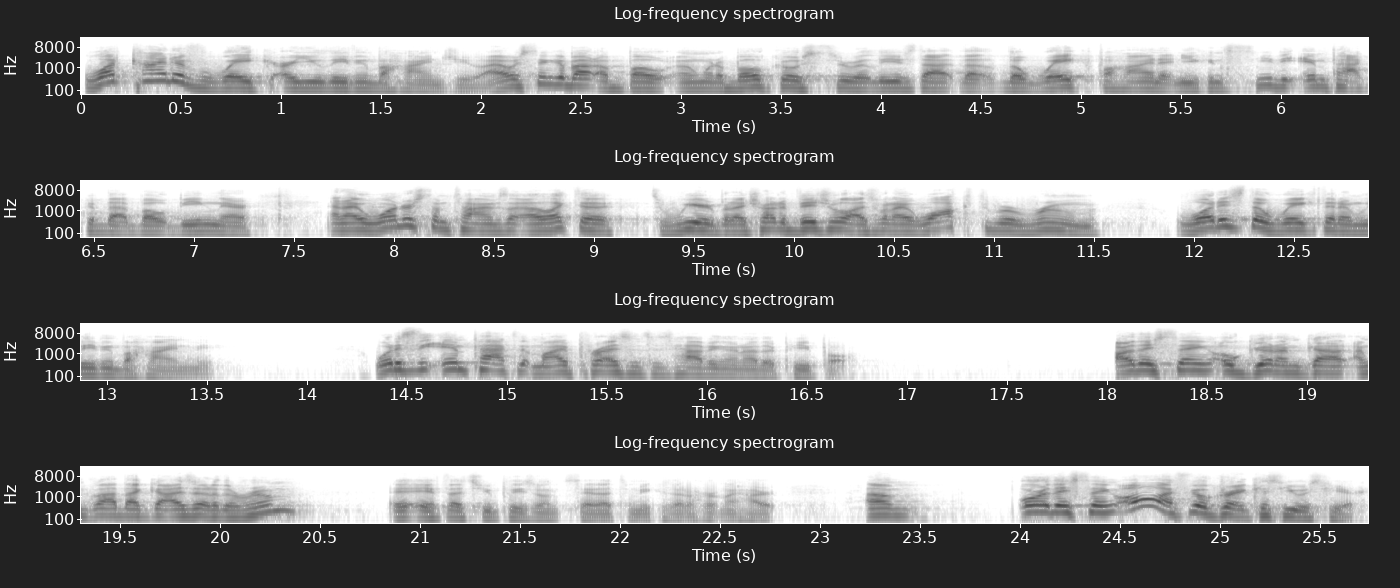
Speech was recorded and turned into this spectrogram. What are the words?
What kind of wake are you leaving behind you? I always think about a boat, and when a boat goes through, it leaves that, the, the wake behind it, and you can see the impact of that boat being there. And I wonder sometimes, I like to, it's weird, but I try to visualize when I walk through a room, what is the wake that I'm leaving behind me? What is the impact that my presence is having on other people? Are they saying, oh, good, I'm glad, I'm glad that guy's out of the room? If that's you, please don't say that to me because that'll hurt my heart. Um, or are they saying, oh, I feel great because he was here?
